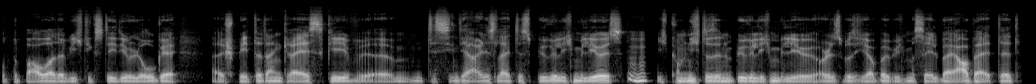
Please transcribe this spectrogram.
Otto Bauer, der wichtigste Ideologe, später dann Kreisky, ähm, das sind ja alles Leute des bürgerlichen Milieus. Mhm. Ich komme nicht aus einem bürgerlichen Milieu. Alles, was ich habe, habe ich mir selber erarbeitet.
